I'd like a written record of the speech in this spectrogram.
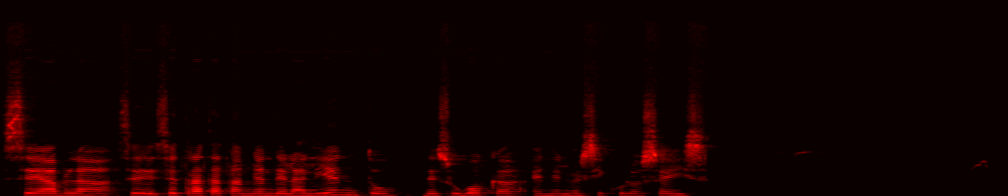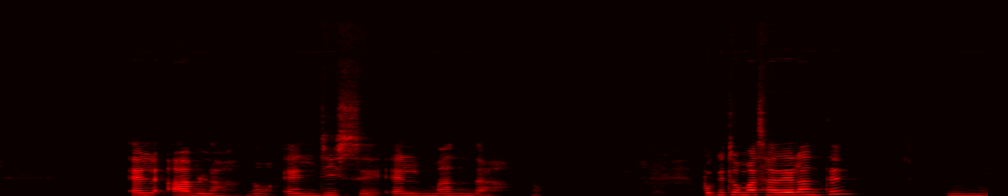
se habla, se, se trata también del aliento de su boca en el versículo 6. Él habla, ¿no? Él dice, Él manda. Un poquito más adelante, mm,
